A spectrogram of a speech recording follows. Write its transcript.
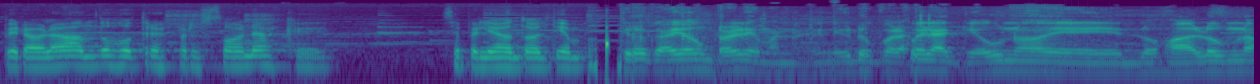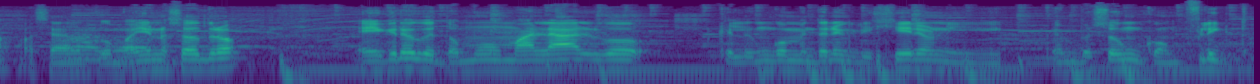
Pero hablaban dos o tres personas que se peleaban todo el tiempo. Creo que había un problema en el grupo de la escuela que uno de los alumnos, o sea, el compañero de nosotros, eh, creo que tomó mal algo, que un comentario que le dijeron y empezó un conflicto.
